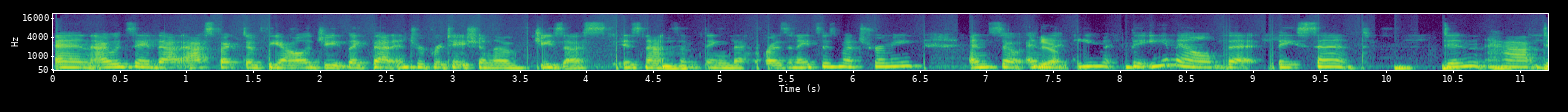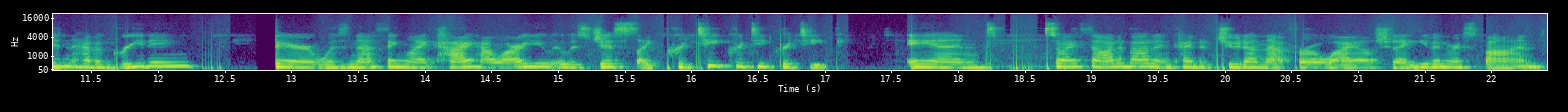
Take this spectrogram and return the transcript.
And I would say that aspect of theology, like that interpretation of Jesus, is not mm-hmm. something that resonates as much for me. And so, and yeah. the, e- the email that they sent didn't have didn't have a greeting. There was nothing like "Hi, how are you?" It was just like critique, critique, critique. And so I thought about it and kind of chewed on that for a while. Should I even respond?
